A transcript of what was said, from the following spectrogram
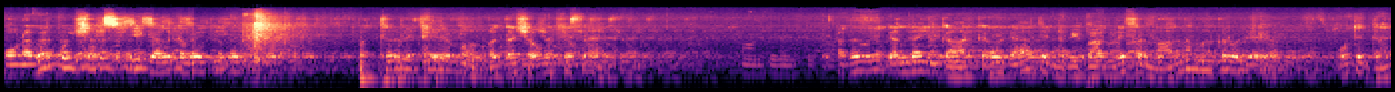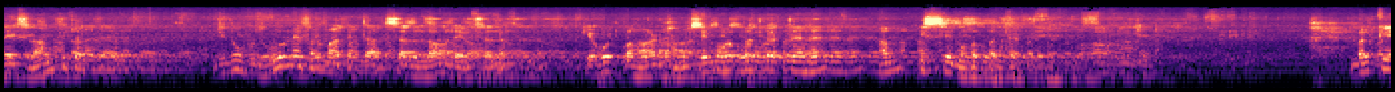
हूँ। अगर कोई शख्स ये गल कवे पत्थर में मोहब्बत का शौक किस तरह है? अगर वो ये गल का इनकार करेगा तो नबी पाक दे फरमान ना मुनकर हो जाएगा वो तो दर इस्लाम से चला जाएगा। जो हजूर ने फरमा दिता सल्ला कि वो पहाड़ हमसे मोहब्बत करते हैं, हम इससे मोहब्बत करते हैं। बल्कि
